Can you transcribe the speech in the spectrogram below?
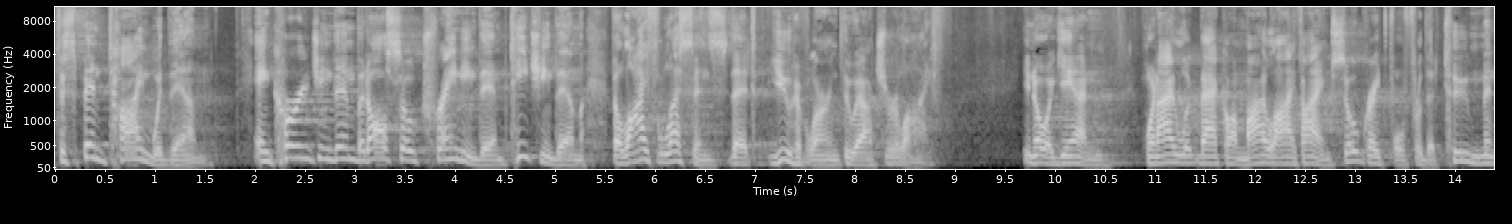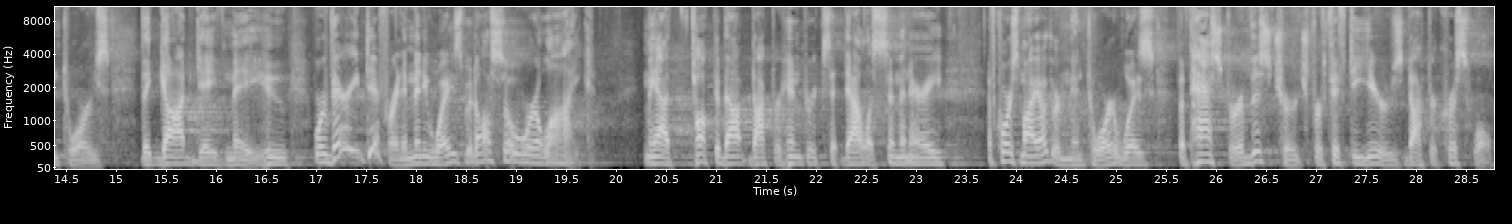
to spend time with them, encouraging them, but also training them, teaching them the life lessons that you have learned throughout your life. You know, again, when I look back on my life, I am so grateful for the two mentors that God gave me who were very different in many ways, but also were alike. I mean, I talked about Dr. Hendricks at Dallas Seminary. Of course, my other mentor was the pastor of this church for 50 years, Dr. Criswell.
